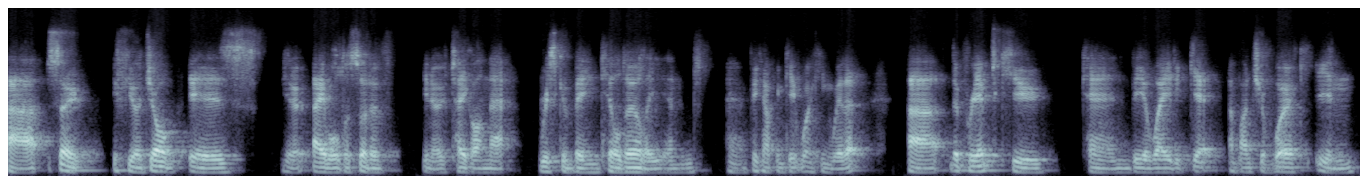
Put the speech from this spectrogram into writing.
Uh, so if your job is you know able to sort of you know take on that risk of being killed early and, and pick up and keep working with it, uh, the preempt queue can be a way to get a bunch of work in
